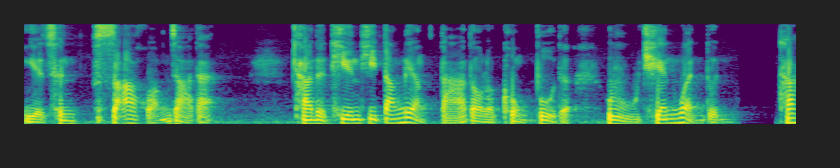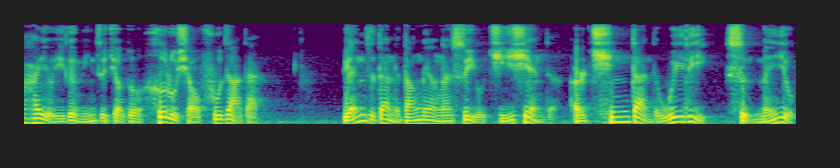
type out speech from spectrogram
也称沙皇炸弹，它的 TNT 当量达到了恐怖的五千万吨。它还有一个名字叫做赫鲁晓夫炸弹。原子弹的当量呢是有极限的，而氢弹的威力是没有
